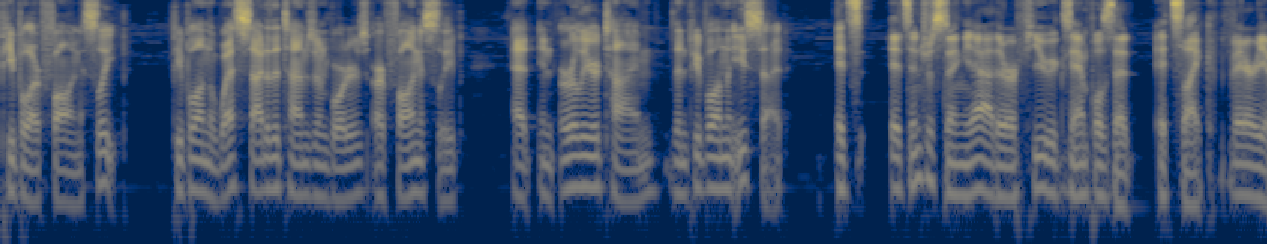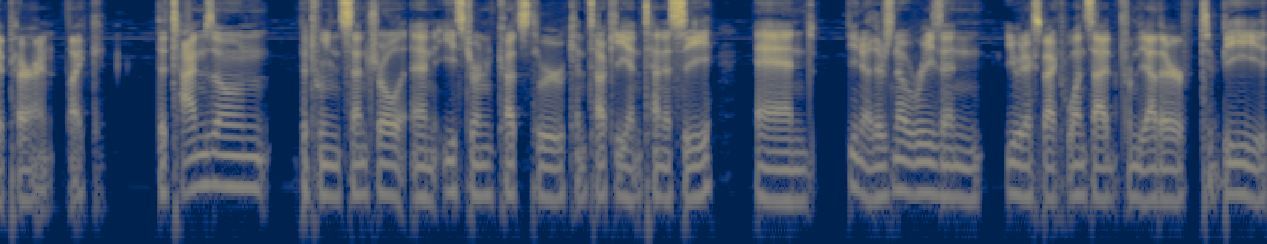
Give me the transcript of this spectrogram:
people are falling asleep. People on the west side of the time zone borders are falling asleep at an earlier time than people on the east side. It's it's interesting. Yeah, there are a few examples that it's like very apparent. Like the time zone between central and eastern cuts through Kentucky and Tennessee and you know, there's no reason you would expect one side from the other to be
